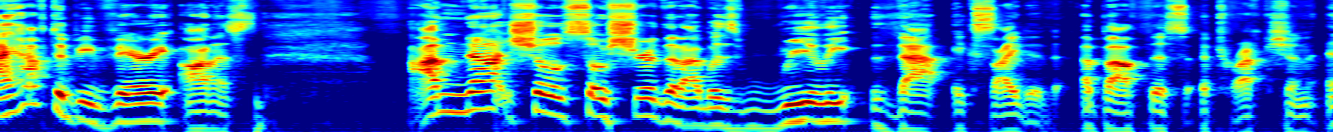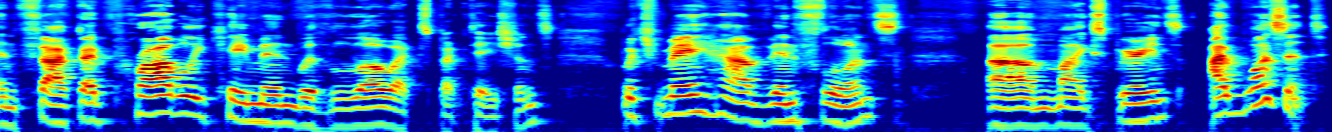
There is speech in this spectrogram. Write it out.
I have to be very honest. I'm not so, so sure that I was really that excited about this attraction. In fact, I probably came in with low expectations, which may have influenced um, my experience. I wasn't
